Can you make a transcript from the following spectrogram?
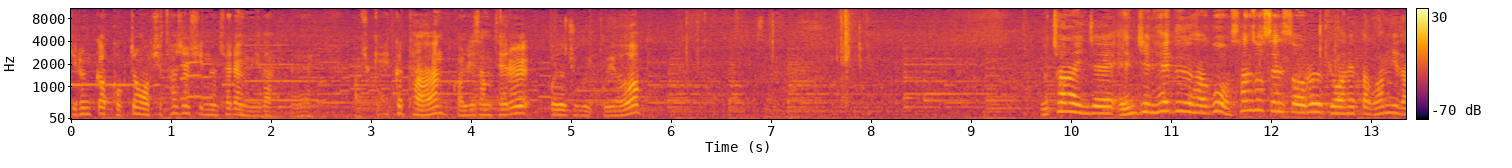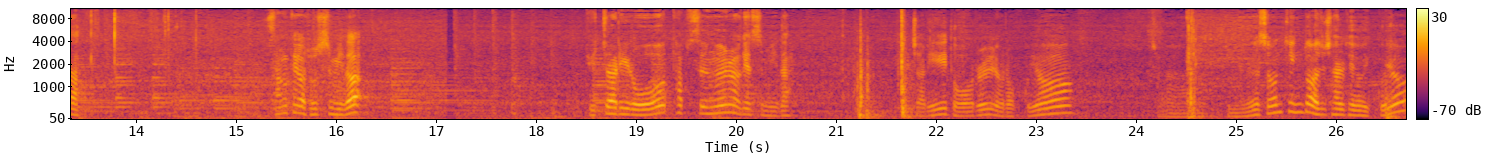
기름값 걱정 없이 타실 수 있는 차량입니다. 네, 아주 깨끗한 관리 상태를 보여주고 있고요. 이 차는 이제 엔진 헤드하고 산소 센서를 교환했다고 합니다. 상태가 좋습니다. 뒷자리로 탑승을 하겠습니다. 뒷자리 도어를 열었고요. 자, 네, 썬팅도 아주 잘 되어 있고요.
